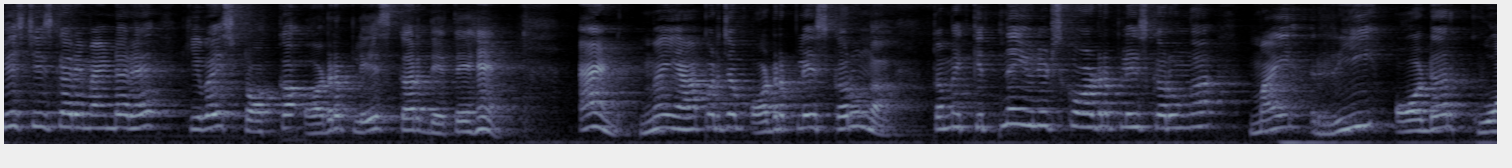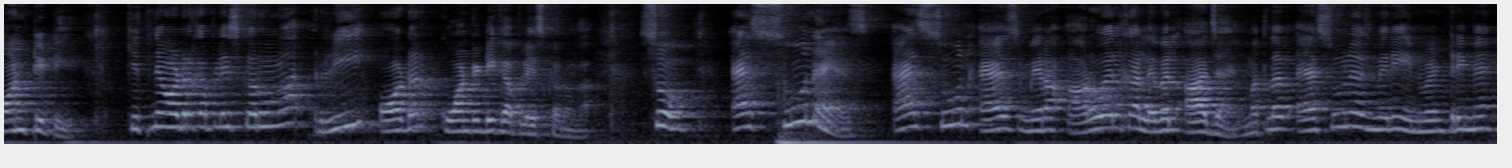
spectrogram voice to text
किस चीज़ का रिमाइंडर है? कि भाई स्टॉक का ऑर्डर प्लेस कर देते हैं. एंड मैं यहाँ पर जब ऑर्डर प्लेस करूँगा तो मैं कितने यूनिट्स को ऑर्डर प्लेस करूँगा? माई री ऑर्डर क्वांटिटी कितने ऑर्डर का प्लेस करूँगा? री ऑर्डर क्वांटिटी का प्लेस करूँगा. So as soon as as soon as मेरा आरओएल का लेवल आ जाए मतलब एज सुन एज मेरी इन्वेंट्री में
